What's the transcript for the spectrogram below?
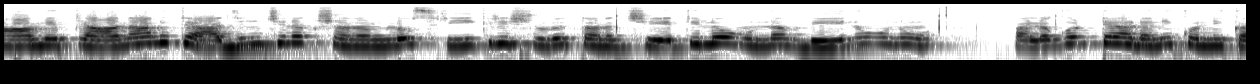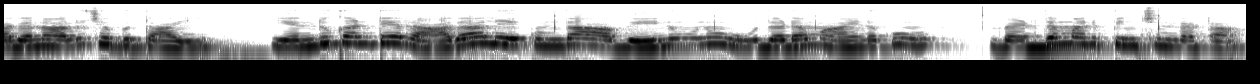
ఆమె ప్రాణాలు త్యాజించిన క్షణంలో శ్రీకృష్ణుడు తన చేతిలో ఉన్న వేణువును పలగొట్టాడని కొన్ని కథనాలు చెబుతాయి. ఎందుకంటే రాధా లేకుండా ఆ వేణువును ఊదడం ఆయనకు వ్యర్థమనిపించిందట.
